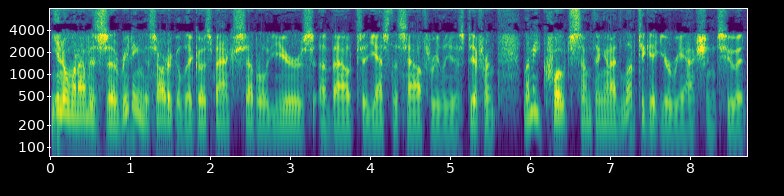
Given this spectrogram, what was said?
You know, when I was uh, reading this article that goes back several years about, uh, yes, the South really is different, let me quote something, and I'd love to get your reaction to it.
